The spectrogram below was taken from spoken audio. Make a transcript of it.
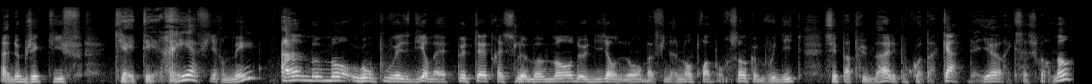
un objectif qui a été réaffirmé à un moment où on pouvait se dire, mais peut-être est-ce le moment de dire non, bah finalement 3%, comme vous dites, c'est pas plus mal, et pourquoi pas 4 d'ailleurs, accessoirement.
